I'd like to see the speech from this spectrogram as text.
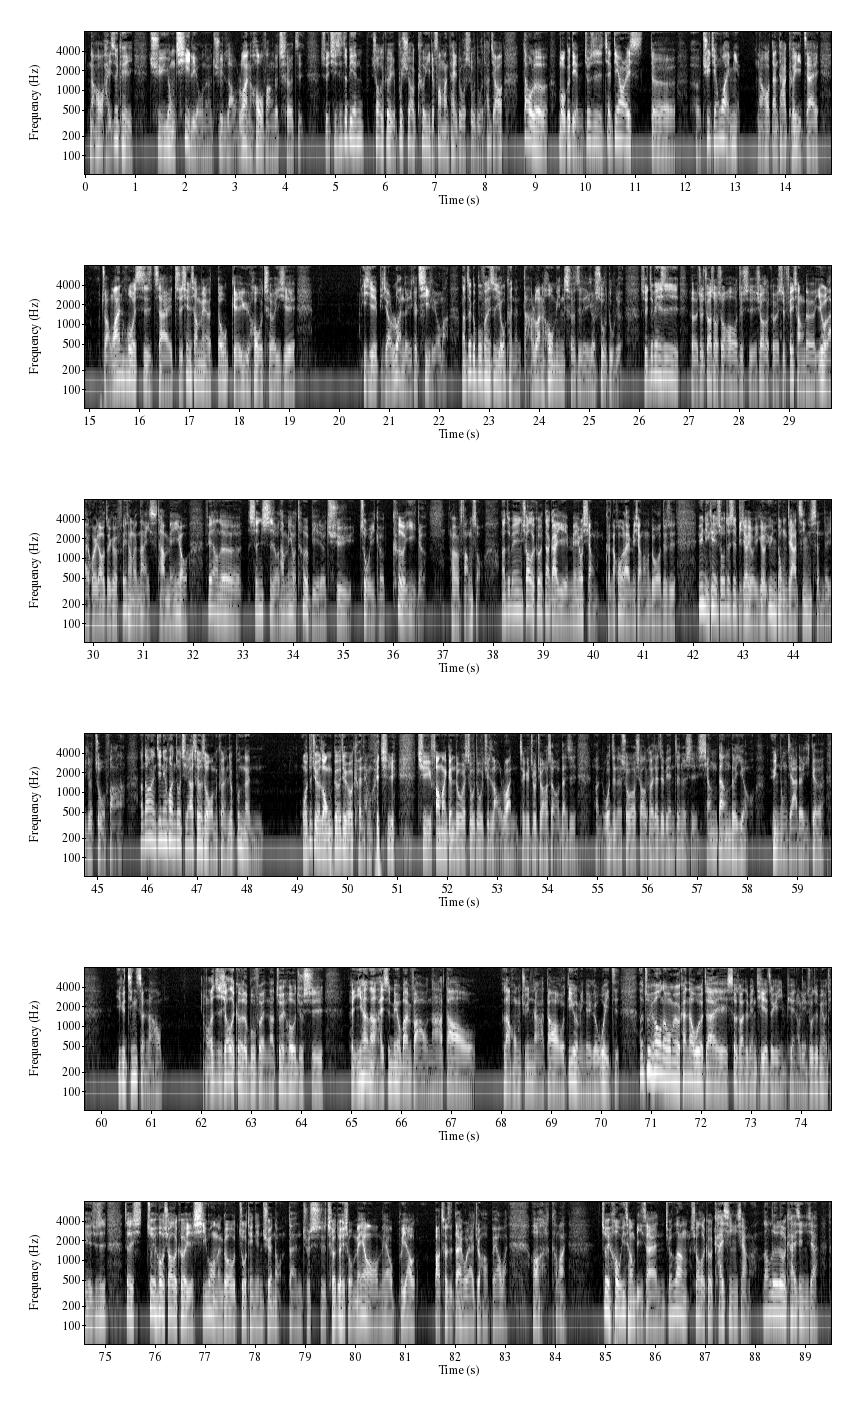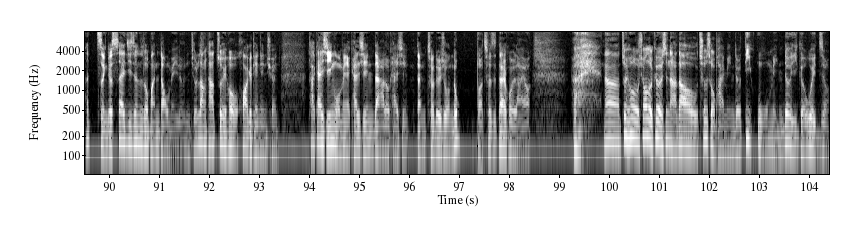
然后还是可以去用气流呢，去扰乱后方的车子，所以其实这边肖尔克也不需要刻意的放慢太多速度，他只要到了某个点，就是在 DRS 的呃区间外面，然后但它可以在转弯或是在直线上面呢，都给予后车一些。一些比较乱的一个气流嘛，那这个部分是有可能打乱后面车子的一个速度的，所以这边是呃，就抓手说哦，就是肖尔克是非常的又来回到这个非常的 nice，他没有非常的绅士哦，他没有特别的去做一个刻意的呃防守。那这边肖尔克大概也没有想，可能后来没想那么多，就是因为你可以说这是比较有一个运动家精神的一个做法啦。那当然，今天换做其他车手，我们可能就不能。我就觉得龙哥就有可能会去去放慢更多的速度去扰乱这个九九二手，但是嗯，我只能说肖尔克在这边真的是相当的有运动家的一个一个精神，然后而这是肖尔克的部分，那最后就是很遗憾啊，还是没有办法拿到。让红军拿到第二名的一个位置。那最后呢，我们有看到，我有在社团这边贴这个影片哦，脸书这边有贴，就是在最后，肖尔克也希望能够做甜甜圈哦，但就是车队说没有，没有，不要把车子带回来就好，不要玩哦。Come on，最后一场比赛，你就让肖尔克开心一下嘛，让乐乐开心一下。他整个赛季真的都蛮倒霉的，你就让他最后画个甜甜圈。他开心，我们也开心，大家都开心。但车队说：“No，把车子带回来哦。”唉，那最后肖洛克是拿到车手排名的第五名的一个位置哦，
